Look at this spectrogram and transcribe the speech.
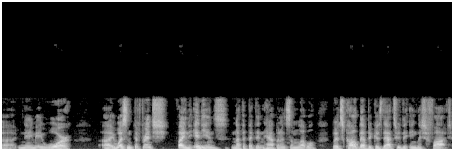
uh, name a war. Uh, it wasn't the French fighting the Indians, not that that didn't happen on some level, but it's called that because that's who the English fought.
